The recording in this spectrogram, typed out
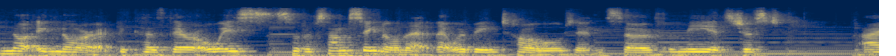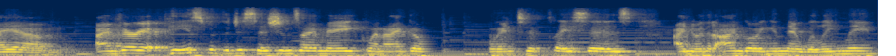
not ignore it because there are always sort of some signal that, that we're being told. And so for me, it's just, I, um, I'm very at peace with the decisions I make when I go into places. I know that I'm going in there willingly.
